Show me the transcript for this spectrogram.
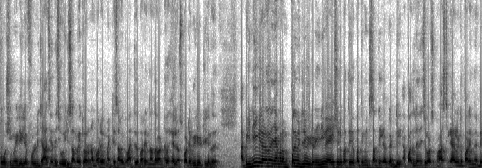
സോഷ്യൽ മീഡിയയിൽ ഫുൾ ജാസ്തി എന്താ വെച്ചാൽ ഒരു സമയത്ത് ഒരെണ്ണം പറയും മറ്റേ സമയത്ത് മറ്റേത് പറയുന്നത് പറഞ്ഞിട്ട് ഹെലോ സ്പോട്ട് വീഡിയോ ഇട്ടിരിക്കുന്നത്. അപ്പോൾ ഇനി കിടന്നത് ഞാൻ മുപ്പത് മിനിറ്റ് വീഡിയോ ഇനി ഏകദേശം ഒരു പത്ത് പത്ത് മിനിറ്റ് സംതിങ് ഒക്കെ ഉണ്ട്. അപ്പോൾ അതിൽ വെച്ച് കുറച്ച് ഫാസ്റ്റ് കാര്യങ്ങളൊക്കെ പറയുന്നുണ്ട്.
